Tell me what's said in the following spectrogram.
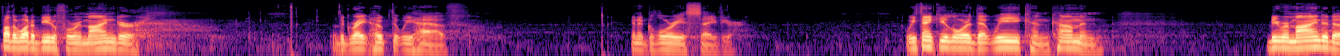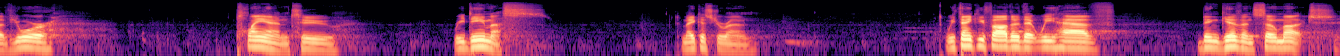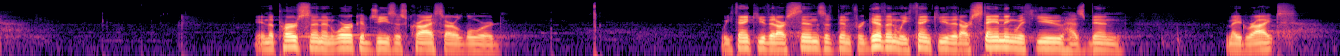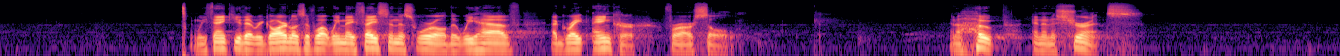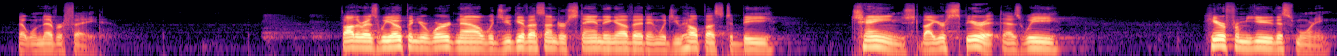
Father, what a beautiful reminder of the great hope that we have in a glorious Savior. We thank you, Lord, that we can come and be reminded of your plan to redeem us, to make us your own. We thank you, Father, that we have been given so much in the person and work of Jesus Christ our Lord. We thank you that our sins have been forgiven. We thank you that our standing with you has been made right. And we thank you that regardless of what we may face in this world, that we have a great anchor for our soul and a hope and an assurance that will never fade. Father, as we open your word now, would you give us understanding of it and would you help us to be changed by your Spirit as we hear from you this morning?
